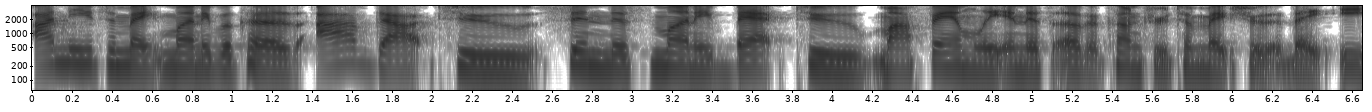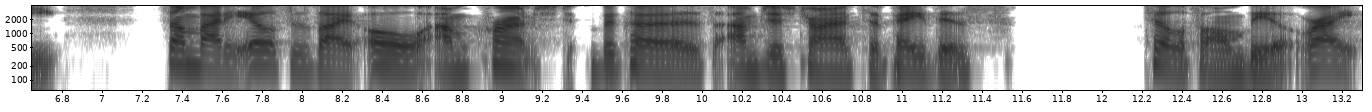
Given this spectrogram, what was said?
I need to make money because I've got to send this money back to my family in this other country to make sure that they eat. Somebody else is like, oh, I'm crunched because I'm just trying to pay this telephone bill, right?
